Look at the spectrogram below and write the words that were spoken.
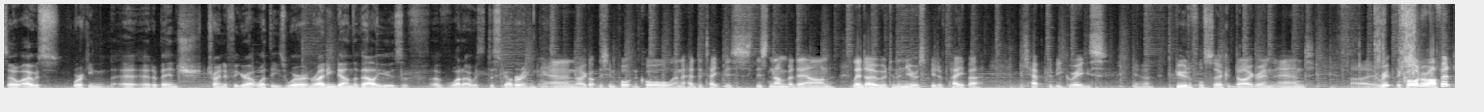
So I was working at, a bench trying to figure out what these were and writing down the values of, of what I was discovering. And I got this important call and I had to take this, this number down, leant over to the nearest bit of paper, which happened to be Gregg's you know, beautiful circuit diagram and I ripped the corner off it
